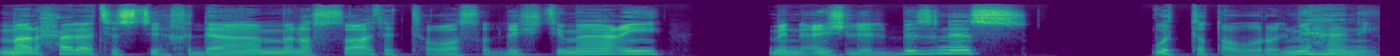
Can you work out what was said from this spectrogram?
مرحلة استخدام منصات التواصل الاجتماعي من أجل ال business والتطور المهني.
